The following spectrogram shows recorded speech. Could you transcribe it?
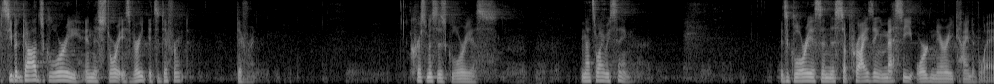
See, but God's glory in this story is very, it's different. Different. Christmas is glorious. And that's why we sing. It's glorious in this surprising, messy, ordinary kind of way.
